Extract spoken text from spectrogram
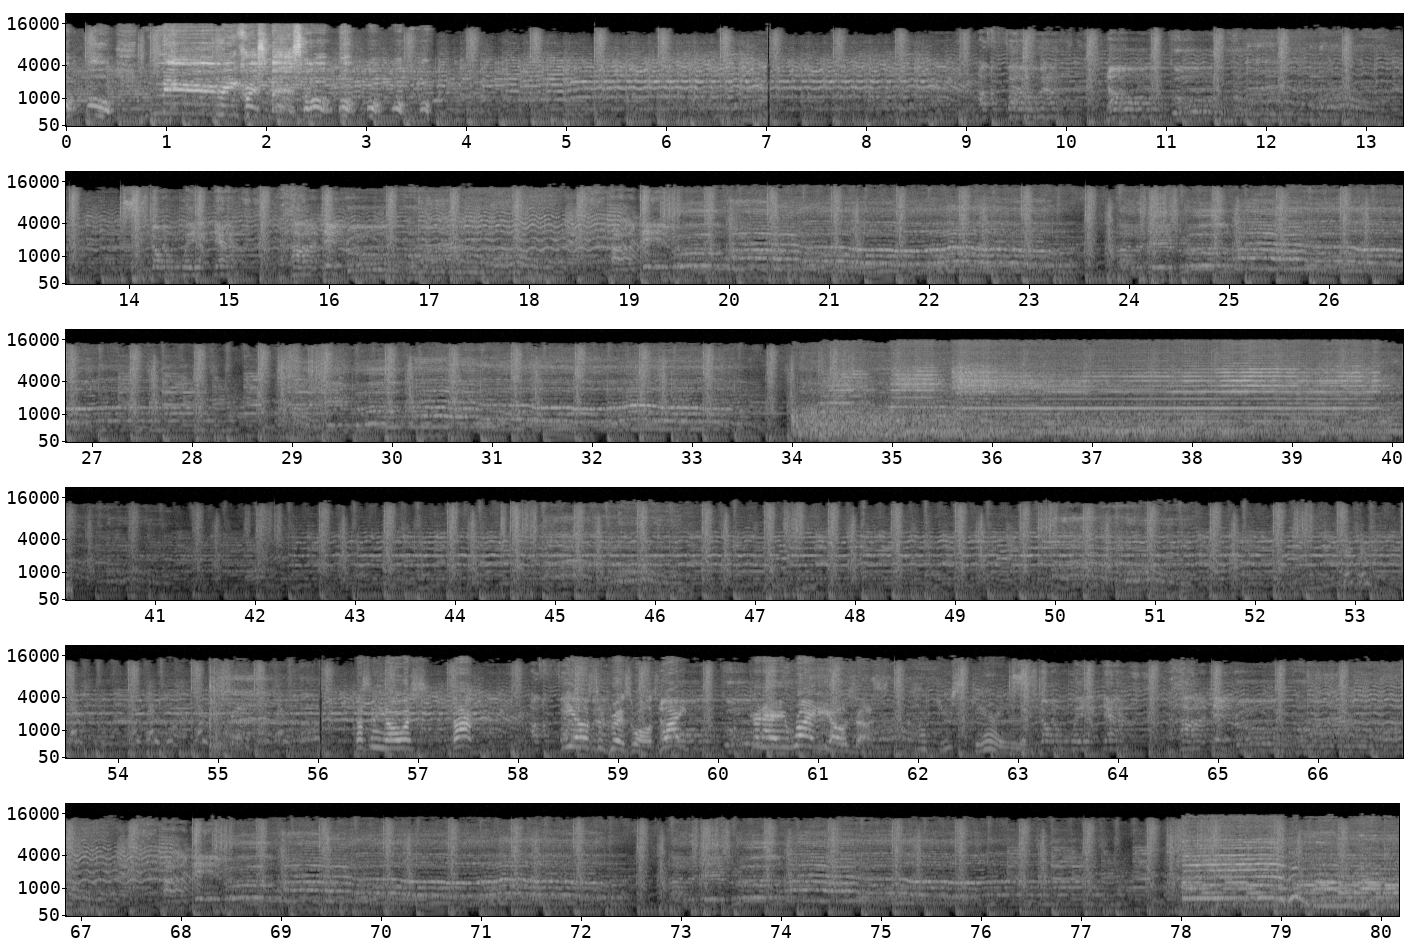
Oh, oh, Merry Christmas! Oh, oh, oh. Doesn't he owe us? Huh? He owes the Griswolds, right? Grenade right he owes us. God, you're scaring me.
